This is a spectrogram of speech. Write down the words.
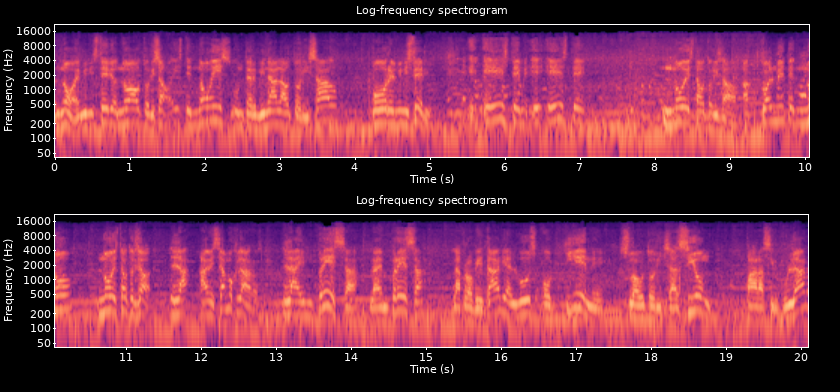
no, el ministerio no ha autorizado. Este no es un terminal autorizado por el ministerio. E, este, e, este no está autorizado. Actualmente no, no está autorizado. La, a ver, seamos claros, la empresa, la empresa, la propietaria del bus obtiene su autorización para circular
